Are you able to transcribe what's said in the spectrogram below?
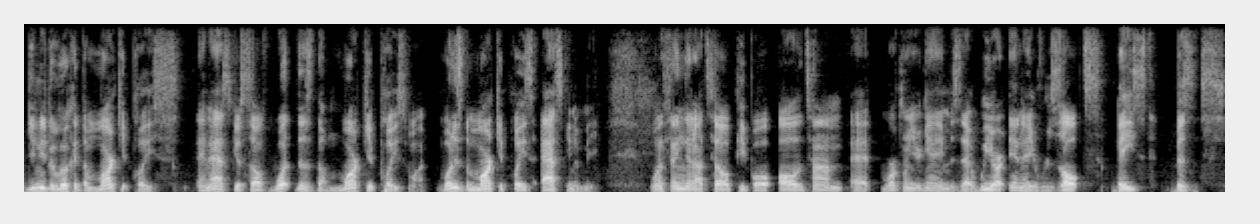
You need to look at the marketplace and ask yourself, what does the marketplace want? What is the marketplace asking of me? One thing that I tell people all the time at Work on Your Game is that we are in a results based business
